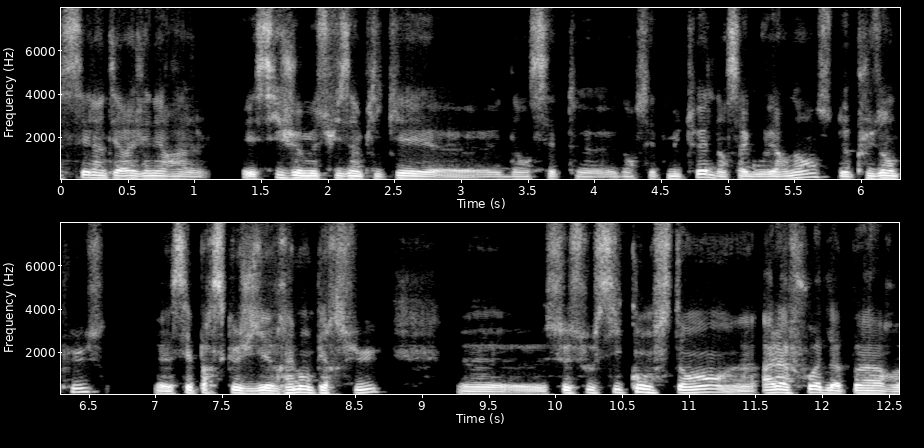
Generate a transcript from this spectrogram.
c'est l'intérêt général. Et si je me suis impliqué euh, dans cette, euh, dans cette mutuelle, dans sa gouvernance, de plus en plus, euh, c'est parce que j'y ai vraiment perçu ce souci constant, à la fois de la part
